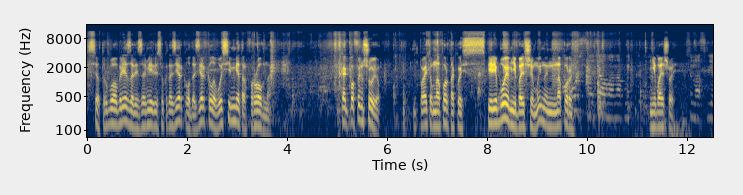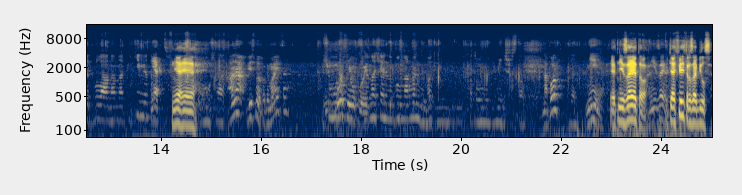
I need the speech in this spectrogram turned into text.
Все, трубу обрезали, замерили сколько до зеркала. До зеркала 8 метров ровно. Как по фэншую. Поэтому напор такой с перебоем небольшим и напор небольшой. 17 лет была она на 5 метрах. Нет. Не-не-не. Потому что Она весной поднимается, почему осенью уходит. изначально был нормальный, но потом меньше стал. Напор? Нет, Это не из-за этого. не У этого. тебя фильтр забился.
